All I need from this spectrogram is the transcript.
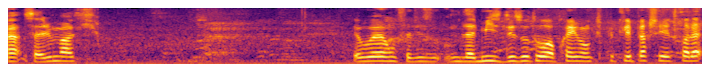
Ah, salut Marc. Et ouais, on fait la mise des autos. Après, il manque plus que les perches et les trolleys.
